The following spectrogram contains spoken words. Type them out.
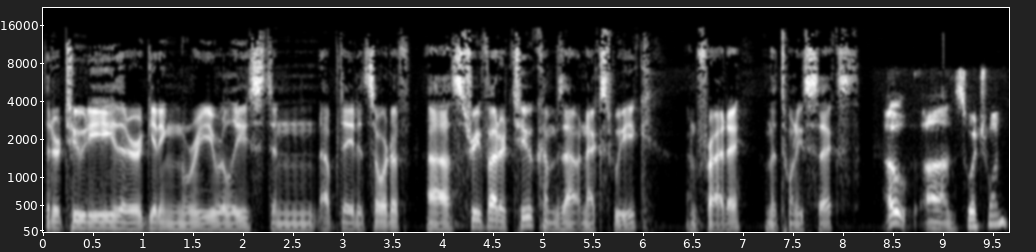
that are 2D that are getting re-released and updated, sort of. Uh, Street Fighter 2 comes out next week on Friday on the 26th. Oh, uh, the Switch one.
